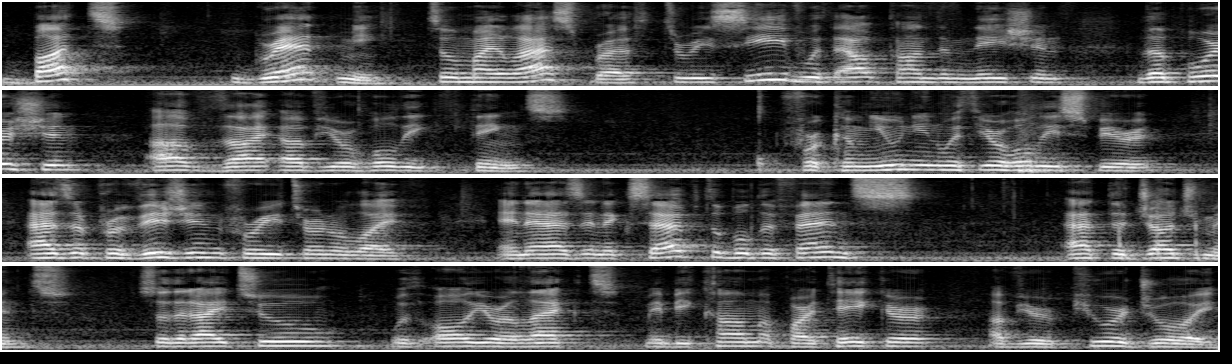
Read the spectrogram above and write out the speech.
but grant me till my last breath to receive without condemnation the portion of thy of your holy things for communion with your Holy Spirit, as a provision for eternal life, and as an acceptable defense at the judgment, so that I too, with all your elect, may become a partaker of your pure joy,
